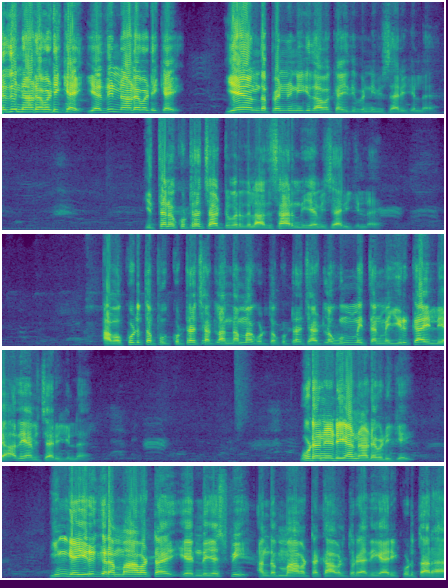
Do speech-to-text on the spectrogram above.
எது நடவடிக்கை? எது நடவடிக்கை? ஏன் அந்த பெண்ணு நிகிதாவை கைது பண்ணி விசாரிக்கல? இத்தனை குற்றச்சாட்டு வருதுல்ல அது சார்ந்து ஏன் விசாரிக்கல? அவ கொடுத்த குற்றச்சாட்டுல அந்த அம்மா கொடுத்த குற்றச்சாட்டுல உண்மைத்தன்மை இருக்கா இல்லையா? அதை ஏன் விசாரிக்கல? உடனடியாக நடவடிக்கை. இங்கே இருக்கிற மாவட்ட இந்த எஸ்பி அந்த மாவட்ட காவல்துறை அதிகாரி கொடுத்தாரா?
